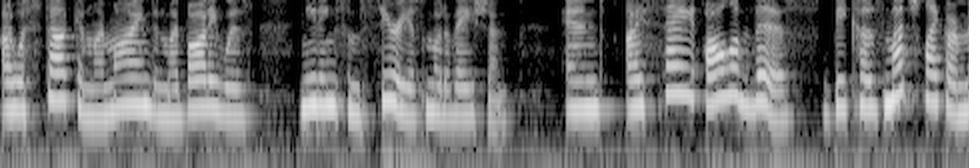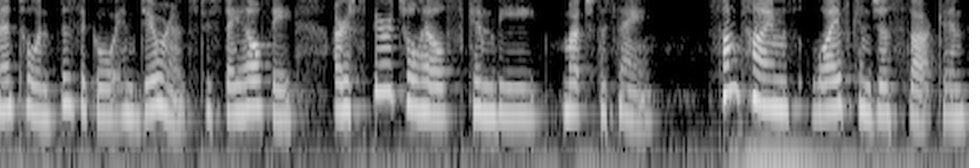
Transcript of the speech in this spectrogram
I was stuck, and my mind and my body was needing some serious motivation. And I say all of this because, much like our mental and physical endurance to stay healthy, our spiritual health can be much the same. Sometimes life can just suck and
